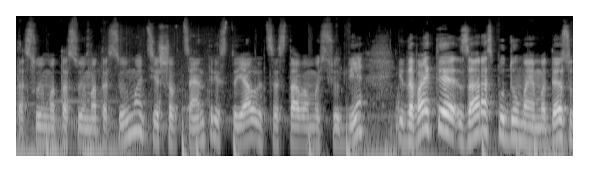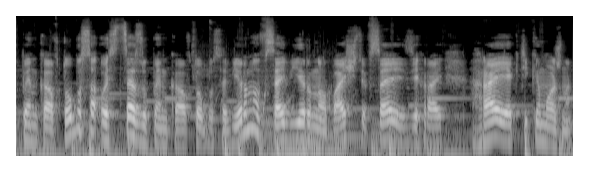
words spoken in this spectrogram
Тасуємо, тасуємо, тасуємо. Ці, що в центрі стояли, це ставимо сюди. І давайте зараз подумаємо, де зупинка автобуса. Ось це зупинка автобуса, вірно? Все вірно. Бачите, все зіграє грає як тільки можна.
